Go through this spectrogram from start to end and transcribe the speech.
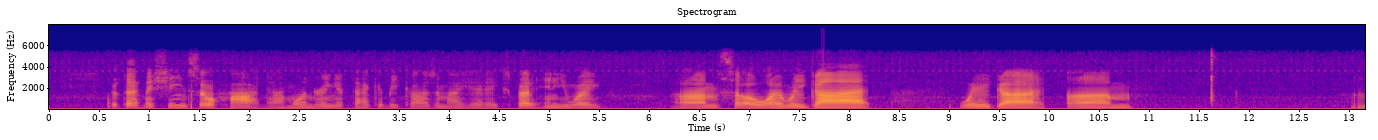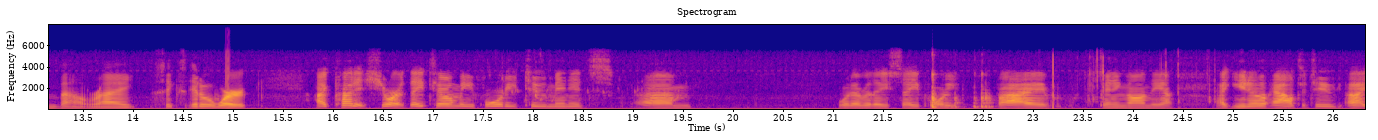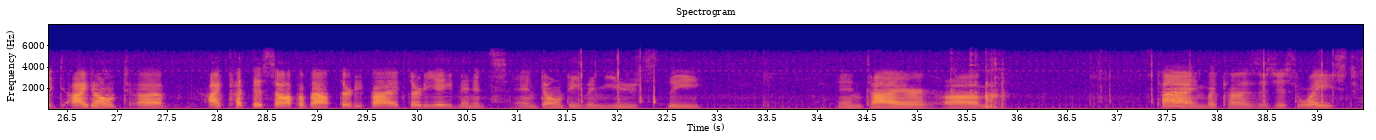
But that machine's so hot I'm wondering if that could be causing my headaches. But anyway um so what we got? We got um about right six. It'll work. I cut it short. They tell me 42 minutes um whatever they say, 45, depending on the, uh, you know, altitude. I, I don't, uh, I cut this off about 35, 38 minutes and don't even use the entire um, time because it's just waste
